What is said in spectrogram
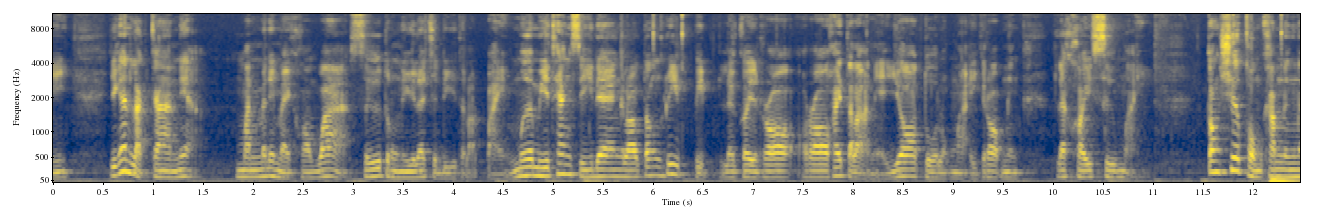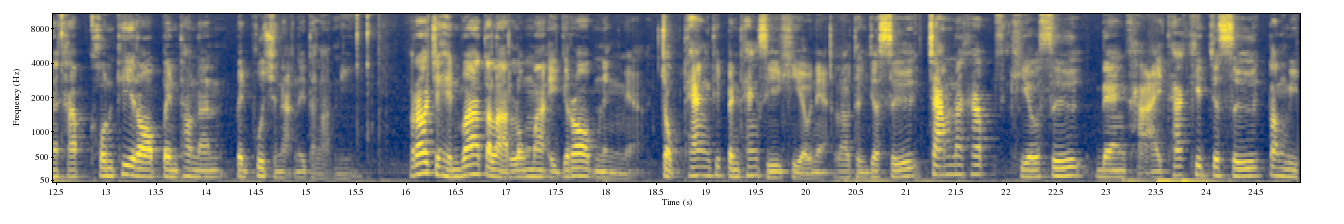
นี้ อย่างนั้นหลักการเนี่ยมันไม่ได้หมายความว่าซื้อตรงนี้แล้วจะดีตลอดไป เมื่อมีแท่งสีแดงเราต้องรีบปิด แล้วก็รอรอให้ตลาดเนี่ยย่อตัวลงมาอีกรอบหนึ่งแล้วค่อยซื้อใหม่ ต้องเชื่อผมคำหนึ่งนะครับ คนที่รอเป็นเท่านั้นเป็นผู้ชนะในตลาดนี้ เราจะเห็นว่าตลาดลงมาอีกรอบหนึ่งเนี่ย จบแท่งที่เป็นแท่งสีเขียวเนี่ย เราถึงจะซื้อจำนะครับ เขียวซื้อแดงขาย ถ้าคิดจะซื้อต้องมี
